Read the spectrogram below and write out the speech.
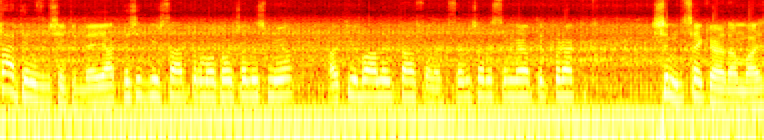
Tertemiz bir şekilde yaklaşık bir saattir motor çalışmıyor. Aküyü bağladıktan sonra kısa bir çalıştırma yaptık bıraktık. Şimdi tekrardan baş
